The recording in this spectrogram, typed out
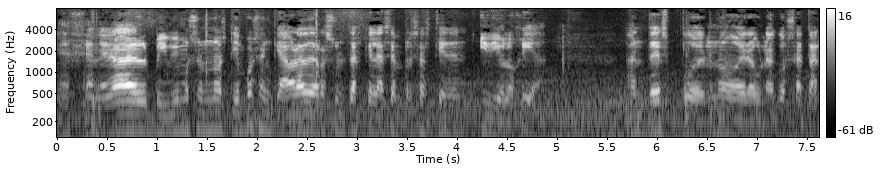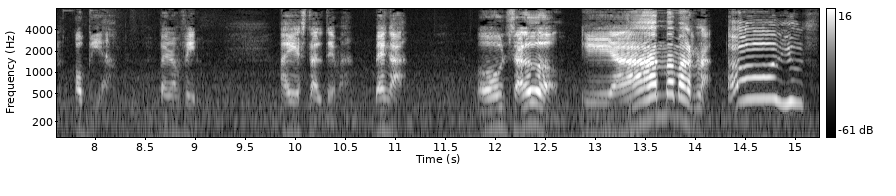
en general vivimos en unos tiempos en que ahora de resulta que las empresas tienen ideología. Antes pues no era una cosa tan obvia. Pero en fin, ahí está el tema. Venga, un saludo y a mamarla. Adiós.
